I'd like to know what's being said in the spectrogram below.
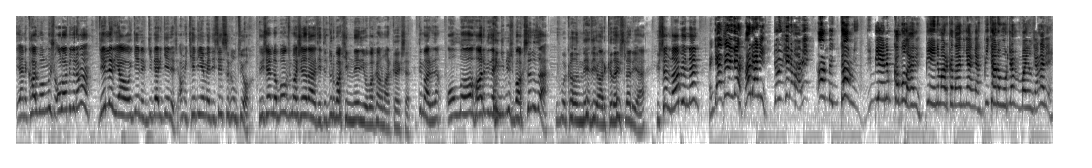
Yani kaybolmuş olabilir ama gelir ya o gelir gider gelir. Ama kedi yemediyse sıkıntı yok. Hüsam da boks maçına davet etti. Dur bakayım ne diyor bakalım arkadaşlar. Değil mi harbiden? Allah harbiden gitmiş baksanıza. Dur bakalım ne diyor arkadaşlar ya. Hüsam ne yapıyorsun lan? Gelsene gel hadi hadi. Dövüşelim abi. Abi tam bir elim kapalı hadi. Bir elim arkada hadi gel gel. Bir tane vuracağım bayılacaksın hadi.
